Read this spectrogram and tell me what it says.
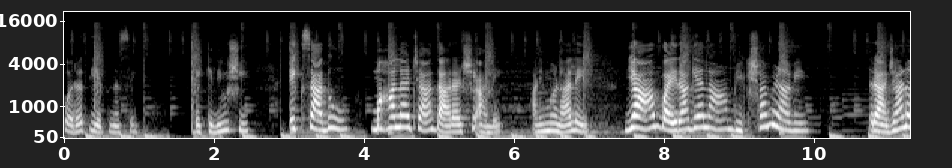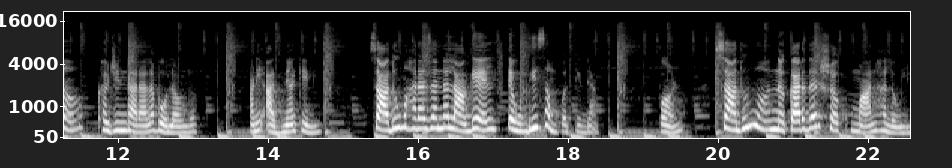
परत येत नसे. एके दिवशी एक साधू महालाच्या दाराशी आले आणि म्हणाले या बैराग्याला भिक्षा मिळावी. राजानं खजिनदाराला बोलावलं आणि आज्ञा केली. साधू महाराजांना लागेल तेवढी संपत्ती द्या. पण साधूनं नकारदर्शक मान हलवली.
